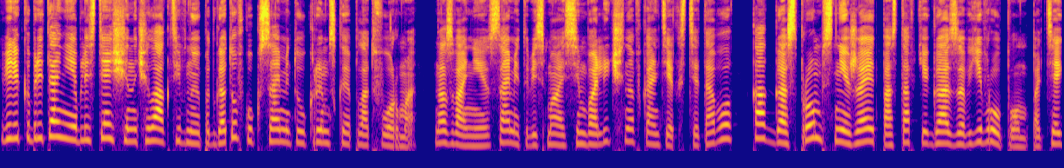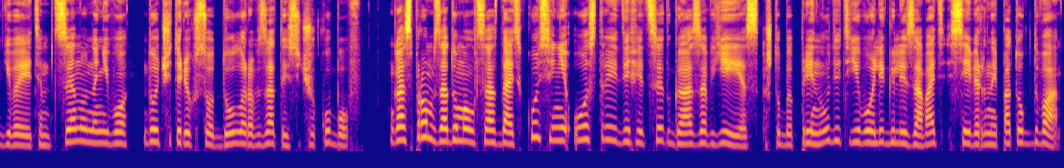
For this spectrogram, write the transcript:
Великобритания блестяще начала активную подготовку к саммиту «Крымская платформа». Название саммита весьма символично в контексте того, как «Газпром» снижает поставки газа в Европу, подтягивая этим цену на него до 400 долларов за тысячу кубов. «Газпром» задумал создать к осени острый дефицит газа в ЕС, чтобы принудить его легализовать «Северный поток-2»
